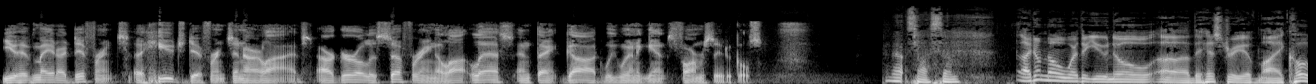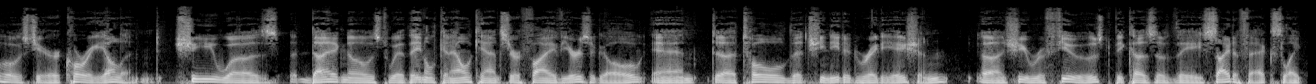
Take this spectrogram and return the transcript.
You have made a difference, a huge difference in our lives. Our girl is suffering a lot less, and thank God we went against pharmaceuticals. That's awesome. I don't know whether you know uh, the history of my co-host here, Corey Yelland. She was diagnosed with anal canal cancer five years ago and uh, told that she needed radiation. Uh, she refused because of the side effects, like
